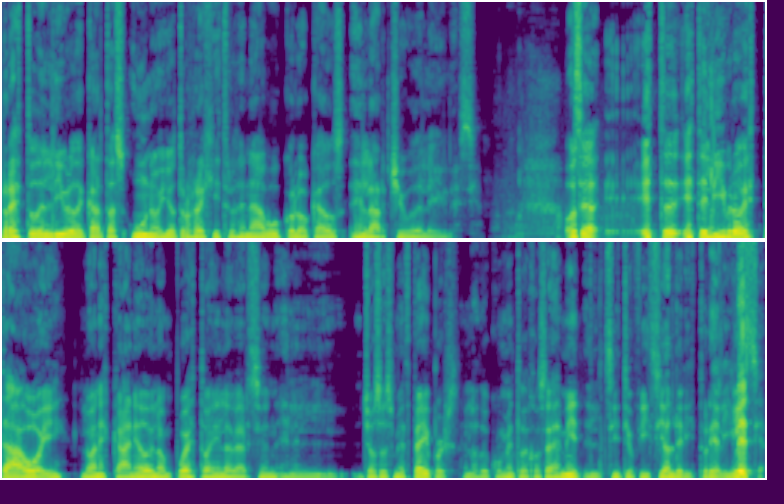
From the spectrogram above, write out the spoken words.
resto del libro de cartas 1 y otros registros de Nabu colocados en el archivo de la iglesia. O sea, este, este libro está hoy, lo han escaneado y lo han puesto ahí en la versión, en el Joseph Smith Papers, en los documentos de José Smith, el sitio oficial de la historia de la iglesia.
